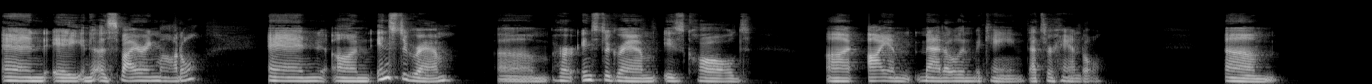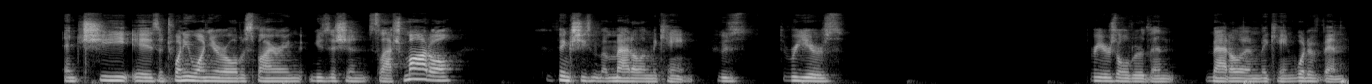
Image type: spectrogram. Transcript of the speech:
and a an aspiring model. And on Instagram, um, her Instagram is called uh, I am Madeline McCann. That's her handle. Um, and she is a 21 year old aspiring musician slash model who thinks she's Madeline McCann, who's three years three years older than Madeline McCann would have been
